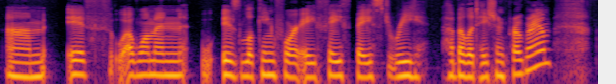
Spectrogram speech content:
Um, if a woman is looking for a faith based rehabilitation program,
